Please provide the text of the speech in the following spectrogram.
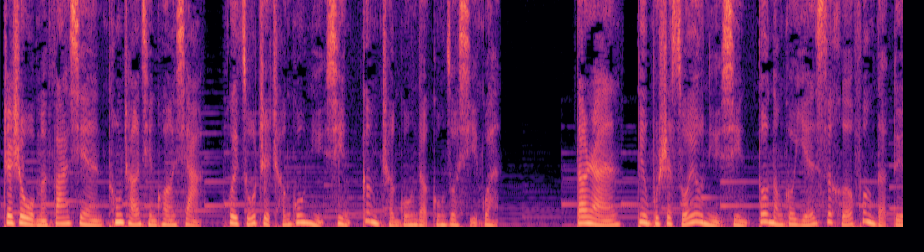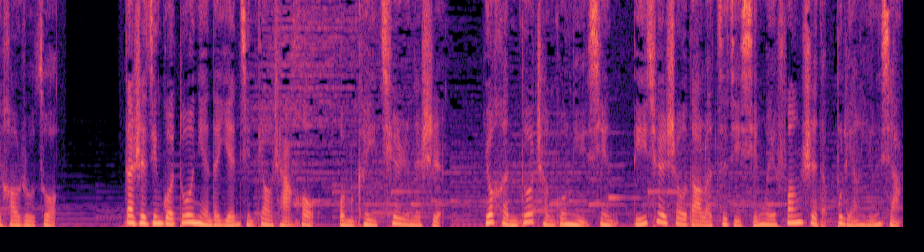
这是我们发现通常情况下会阻止成功女性更成功的工作习惯。当然，并不是所有女性都能够严丝合缝地对号入座。但是，经过多年的严谨调查后，我们可以确认的是，有很多成功女性的确受到了自己行为方式的不良影响，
